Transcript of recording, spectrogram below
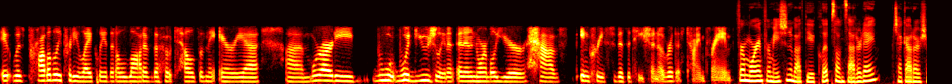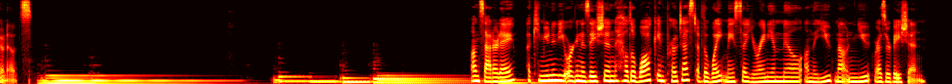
it was probably pretty likely that a lot of the hotels in the area um, were already w- would usually in a, in a normal year have increased visitation over this time frame. For more information about the eclipse on Saturday, check out our show notes. On Saturday, a community organization held a walk in protest of the White Mesa uranium mill on the Ute Mountain Ute Reservation.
